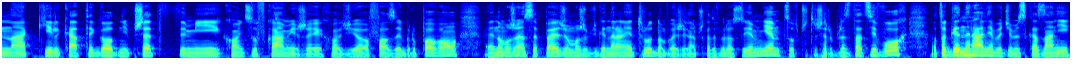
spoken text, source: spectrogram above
na kilka tygodni przed tymi końcówkami, jeżeli chodzi o fazę grupową, e, no możemy sobie powiedzieć, że może być generalnie trudno, bo jeżeli na przykład wylosujemy Niemców, czy też reprezentację Włoch, no to generalnie będziemy skazani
